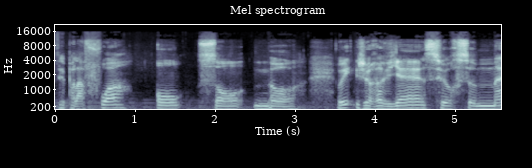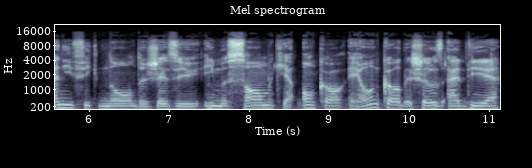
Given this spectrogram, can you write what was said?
C'est par la foi en son nom. Oui, je reviens sur ce magnifique nom de Jésus. Il me semble qu'il y a encore et encore des choses à dire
